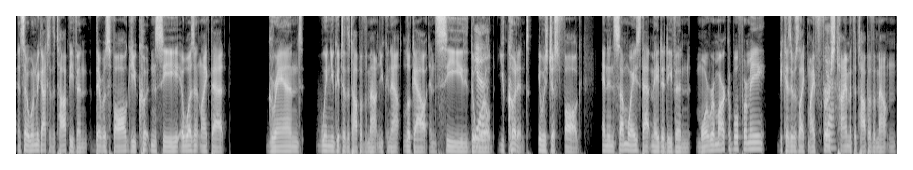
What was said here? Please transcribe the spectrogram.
And so when we got to the top, even there was fog. You couldn't see. It wasn't like that grand. When you get to the top of a mountain, you can out, look out and see the Yeah. world. You couldn't. It was just fog. And in some ways, that made it even more remarkable for me because it was like my first Yeah. time at the top of a mountain,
